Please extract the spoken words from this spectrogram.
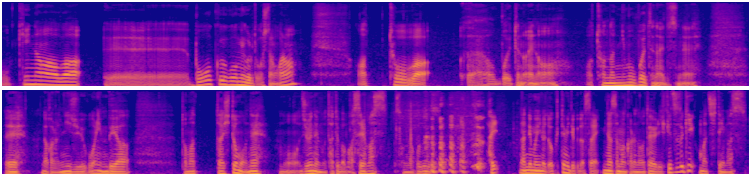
沖縄は、えー、防空壕巡りとかしたのかな？あとは、えー、覚えてないなあと何にも覚えてないですね。えー、だから25人部屋泊まった人もね、もう10年も経てば忘れます。そんなことです。はい。何でもいいので送ってみてください。皆様からのお便り引き続きお待ちしています。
